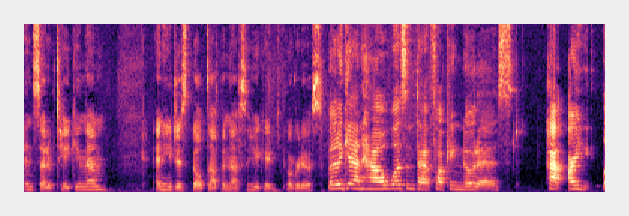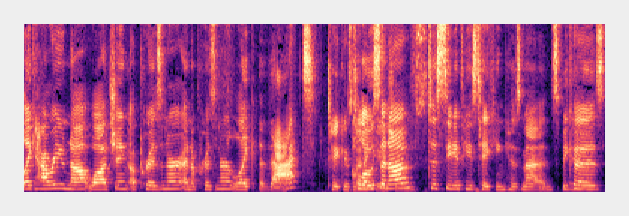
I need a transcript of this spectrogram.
instead of taking them, and he just built up enough so he could overdose. But again, how wasn't that fucking noticed? How are you like how are you not watching a prisoner and a prisoner like that Take his close enough to see if he's taking his meds? Because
